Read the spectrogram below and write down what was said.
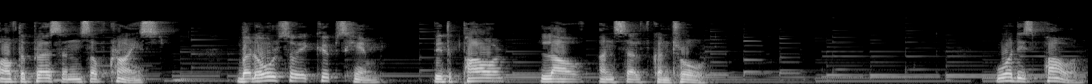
of the presence of Christ, but also equips him with power, love, and self control. What is power?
